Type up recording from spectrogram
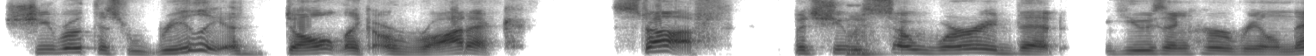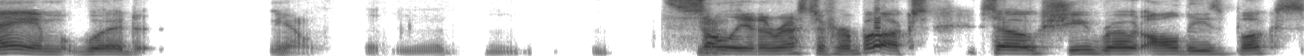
She wrote this really adult, like erotic stuff, but she was Hmm. so worried that using her real name would, you know, sully the rest of her books. So she wrote all these books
